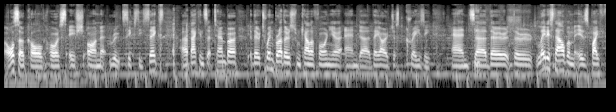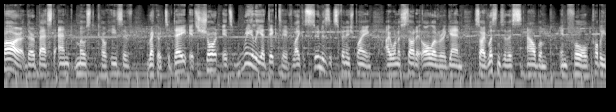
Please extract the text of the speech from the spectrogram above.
also called Horse-ish on Route 66, uh, back in September. They're twin brothers from California, and uh, they are just crazy. And uh, their their latest album is by far their best and most cohesive record to date. It's short, it's really addictive. Like as soon as it's finished playing, I want to start it all over again. So I've listened to this album in full probably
